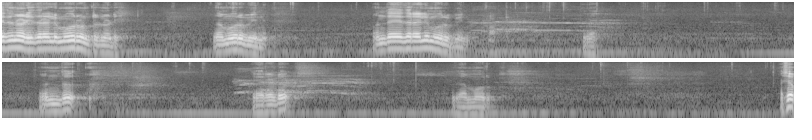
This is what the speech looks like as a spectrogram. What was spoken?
ಇದು ನೋಡಿ ಇದರಲ್ಲಿ ಮೂರು ಉಂಟು ನೋಡಿ. ಮೂರು ಬೀನು. ಒಂದೇ ಇದರಲ್ಲಿ ಮೂರು ಬೀನು. ಒಂದು ಎರಡು ಮೂರು. ಅಷ್ಟೇ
